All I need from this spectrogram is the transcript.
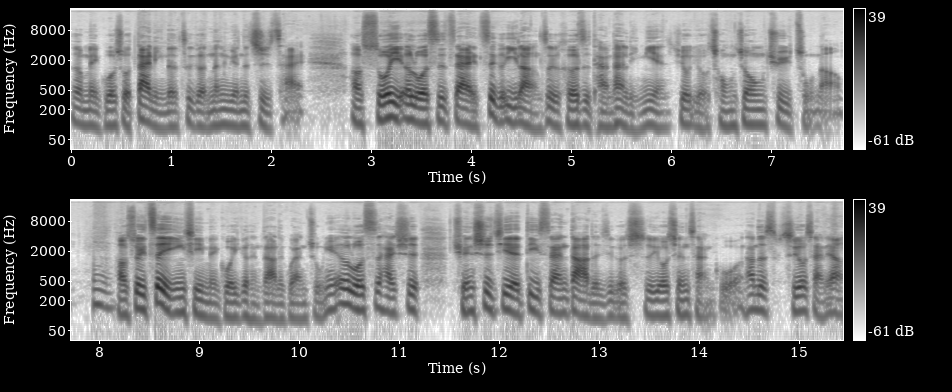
呃美国所带领的这个能源的制裁。啊，所以俄罗斯在这个伊朗这个核子谈判里面就有从中去阻挠，嗯，好，所以这也引起美国一个很大的关注，因为俄罗斯还是全世界第三大的这个石油生产国，它的石油产量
